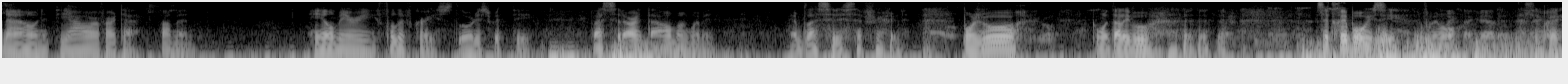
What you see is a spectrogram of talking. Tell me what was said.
now and at the hour of our death. Amen. Hail Mary, full of grace, the Lord is with thee. Blessed art thou among women, and blessed is the fruit. Bonjour, comment allez-vous C'est très beau ici, vraiment. C'est vrai.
